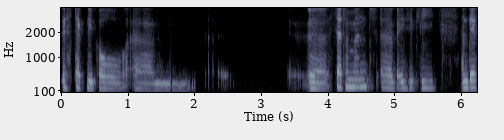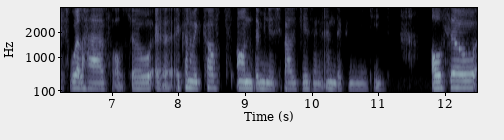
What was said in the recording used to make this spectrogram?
this technical um, uh, settlement, uh, basically, and this will have also uh, economic costs on the municipalities and, and the communities. Also,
